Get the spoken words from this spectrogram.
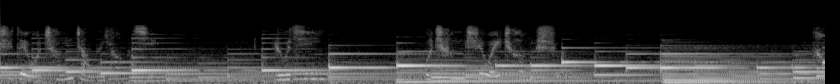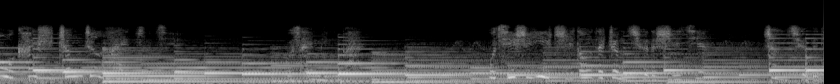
是对我成长的邀请。如今，我称之为成熟。当我开始真正爱自己，我才明白，我其实一直都在正确的时间、正确的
